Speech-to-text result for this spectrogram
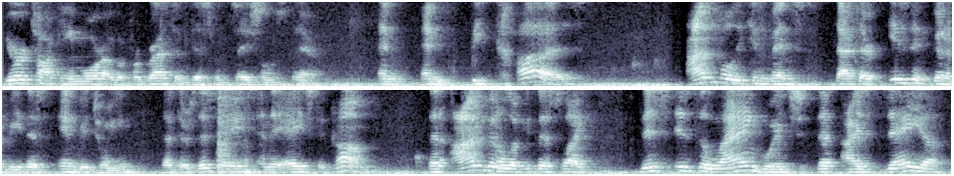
you're talking more of a progressive dispensationalist there. And, and because I'm fully convinced that there isn't going to be this in between, that there's this age and the age to come, then I'm going to look at this like this is the language that Isaiah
